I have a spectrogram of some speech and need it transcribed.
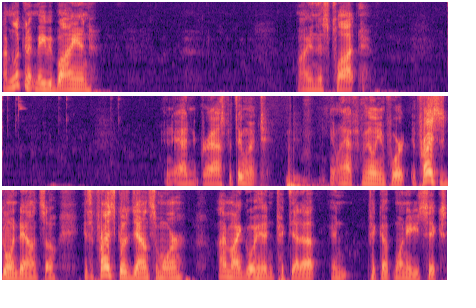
I'm looking at maybe buying buying this plot and adding the grass, but they went you know half a million for it. The price is going down, so if the price goes down some more, I might go ahead and pick that up and pick up 186.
